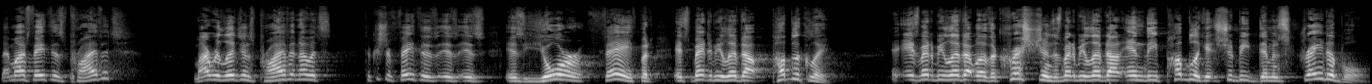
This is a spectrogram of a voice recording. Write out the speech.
That my faith is private, my religion's private. No, it's the Christian faith is, is, is, is your faith, but it's meant to be lived out publicly. It's meant to be lived out with other Christians. It's meant to be lived out in the public. It should be demonstratable.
